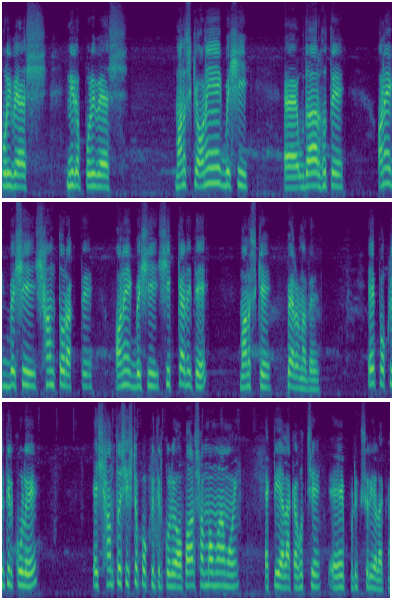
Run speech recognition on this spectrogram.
পরিবেশ, নীরব পরিবেশ, মানুষকে অনেক বেশি উদার হতে অনেক বেশি শান্ত রাখতে, অনেক বেশি শিক্ষা নিতে মানুষকে প্রেরণা দেয়। এই প্রকৃতির কোলে, এই শান্তশিষ্ট প্রকৃতির কোলে অপার সম্ভাবনাময় একটি এলাকা হচ্ছে এই ফটিকছড়ি এলাকা।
